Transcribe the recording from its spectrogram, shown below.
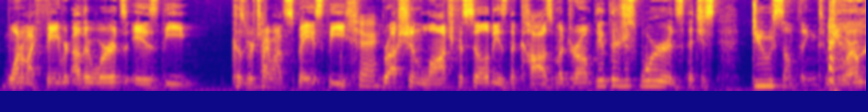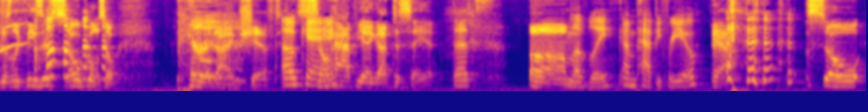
One of my favorite other words is the because we're talking about space. The Sure. Russian launch facility is the Cosmodrome. They- They're just words that just do something to me. Where I'm just like, these are so cool. So paradigm shift. Okay. So happy I got to say it. That's Um, lovely. I'm happy for you. yeah. so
